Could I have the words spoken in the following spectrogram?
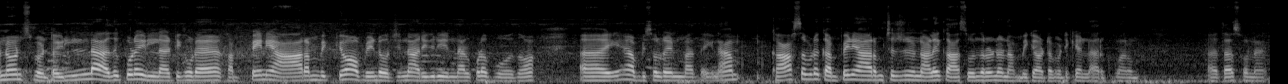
அனௌன்ஸ்மெண்ட்டோ இல்லை அது கூட இல்லாட்டி கூட கம்பெனி ஆரம்பிக்கும் அப்படின்ற ஒரு சின்ன அறிகுறி இருந்தால் கூட போதும். ஏன் அப்படி சொல்கிறேன்னு பார்த்தீங்கன்னா காசை விட கம்பெனி ஆரம்பிச்சிருச்சுனாலே காசு வந்துடும் நம்பிக்கை ஆட்டோமேட்டிக்காக எல்லாருக்கும் வரும். அதுதான் சொன்னேன்.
